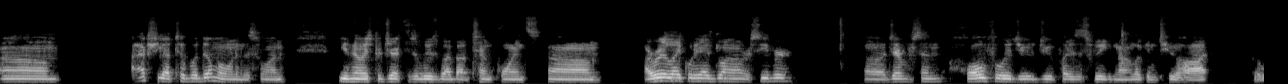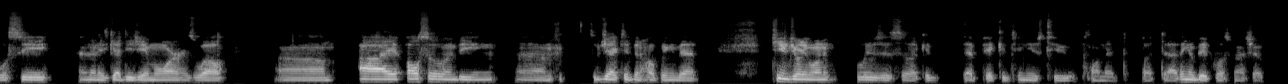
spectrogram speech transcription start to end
Um, I actually got Topo Domo winning this one, even though he's projected to lose by about 10 points. Um, I really like what he has going on receiver. Uh, Jefferson, hopefully Juju plays this week, not looking too hot, but we'll see. And then he's got DJ Moore as well. Um, I also am being um, subjective and hoping that Team Joni One loses, so I could that pick continues to plummet. But uh, I think it'll be a close matchup.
